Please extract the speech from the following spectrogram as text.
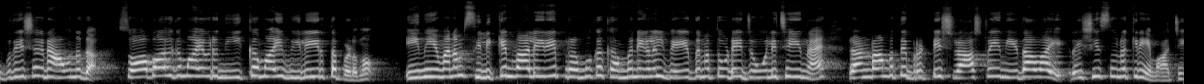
ഉപദേശകനാവുന്നത് സ്വാഭാവികമായ ഒരു നീക്കമായി വിലയിരുത്തപ്പെടുന്നു. ഈ നിയമനം സിലിക്കൻ വാലിയിലെ പ്രമുഖ കമ്പനികളിൽ വേതനത്തോടെ ജോലി ചെയ്യുന്ന രണ്ടാമത്തെ ബ്രിട്ടീഷ് രാഷ്ട്രീയ നേതാവായി ഋഷി സുനക്കിനെ മാറ്റി.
